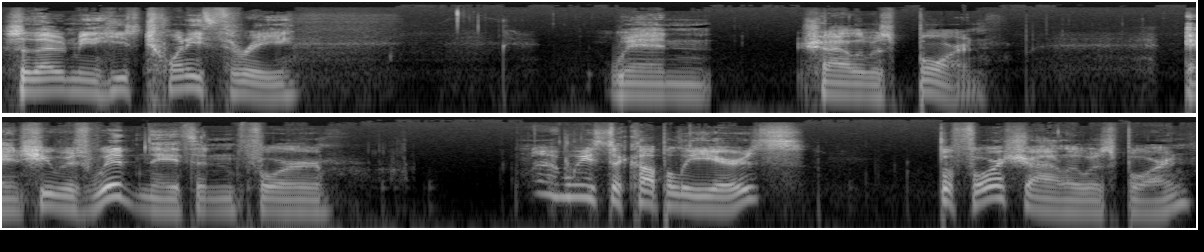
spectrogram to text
So that would mean he's 23 when Shiloh was born. And she was with Nathan for at least a couple of years before Shiloh was born.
